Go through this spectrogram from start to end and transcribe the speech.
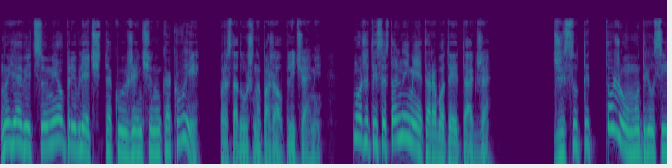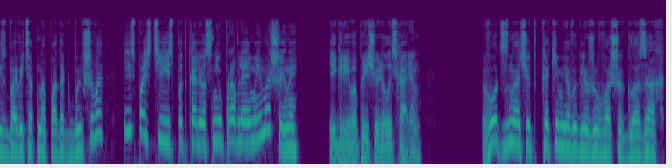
«Но я ведь сумел привлечь такую женщину, как вы», — простодушно пожал плечами. «Может, и с остальными это работает так же?» Джису, ты тоже умудрился избавить от нападок бывшего и спасти из-под колес неуправляемой машины?» Игриво прищурилась Харин. «Вот, значит, каким я выгляжу в ваших глазах.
